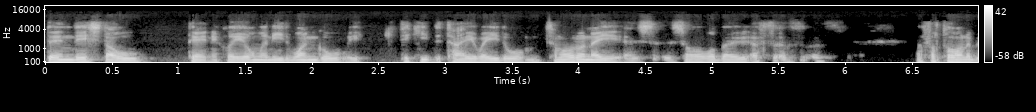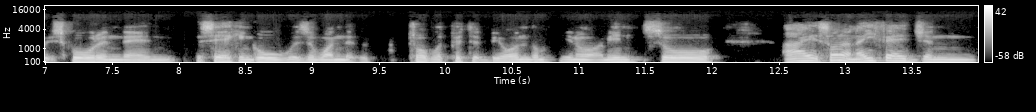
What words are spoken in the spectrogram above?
then they still technically only need one goal to, to keep the tie wide open. Tomorrow night, it's, it's all about if, if, if, if we're talking about scoring, then the second goal was the one that would probably put it beyond them. You know what I mean? So, I it's on a knife edge, and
